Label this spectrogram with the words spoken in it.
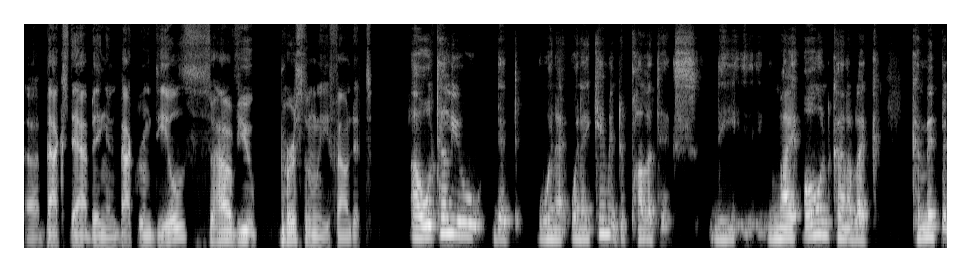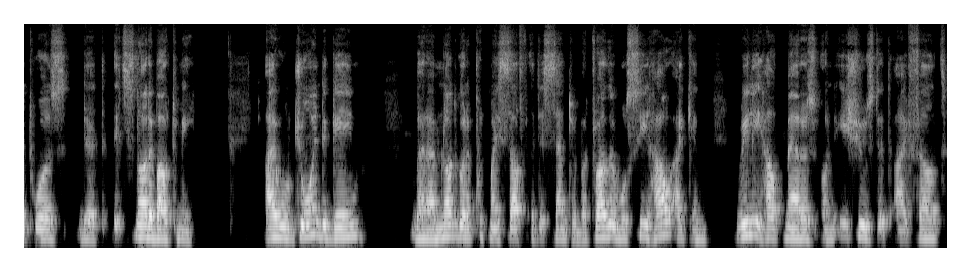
uh, backstabbing and backroom deals. So, how have you personally found it? I will tell you that when I when I came into politics, the my own kind of like commitment was that it's not about me. I will join the game, but I'm not going to put myself at the center, but rather we'll see how I can really help matters on issues that I felt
